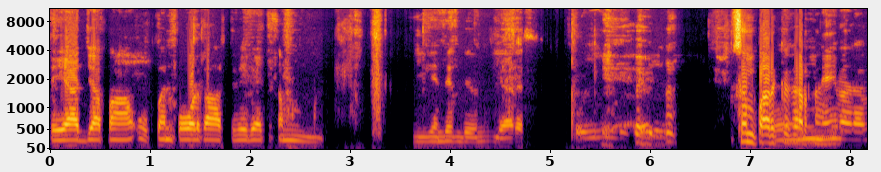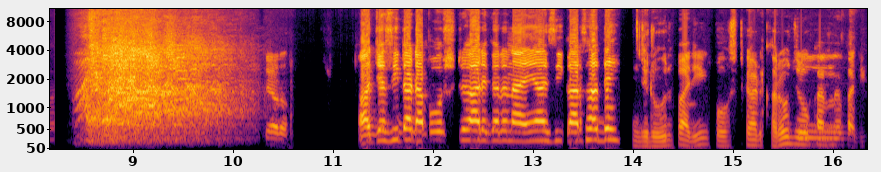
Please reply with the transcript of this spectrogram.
ਤੇ ਅੱਜ ਆਪਾਂ ਓਪਨ ਪੋਡਕਾਸਟ ਦੇ ਵਿੱਚ ਸਮ ਕੀ ਕਹਿੰਦੇ ਹੁੰਦੇ ਉਹਨੂੰ? ਯਾਰ। ਸੰਪਰਕ ਕਰਨਾ। ਨਹੀਂ ਚਲੋ। ਅੱਜ ਅਸੀਂ ਤੁਹਾਡਾ ਪੋਸਟਰ ਕਰਨ ਆਏ ਆ ਅਸੀਂ ਕਰ ਸਕਦੇ? ਜ਼ਰੂਰ ਭਾਜੀ ਪੋਸਟ ਕਾਰਡ ਕਰੋ ਜੋ ਕਰਨਾ ਭਾਜੀ।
